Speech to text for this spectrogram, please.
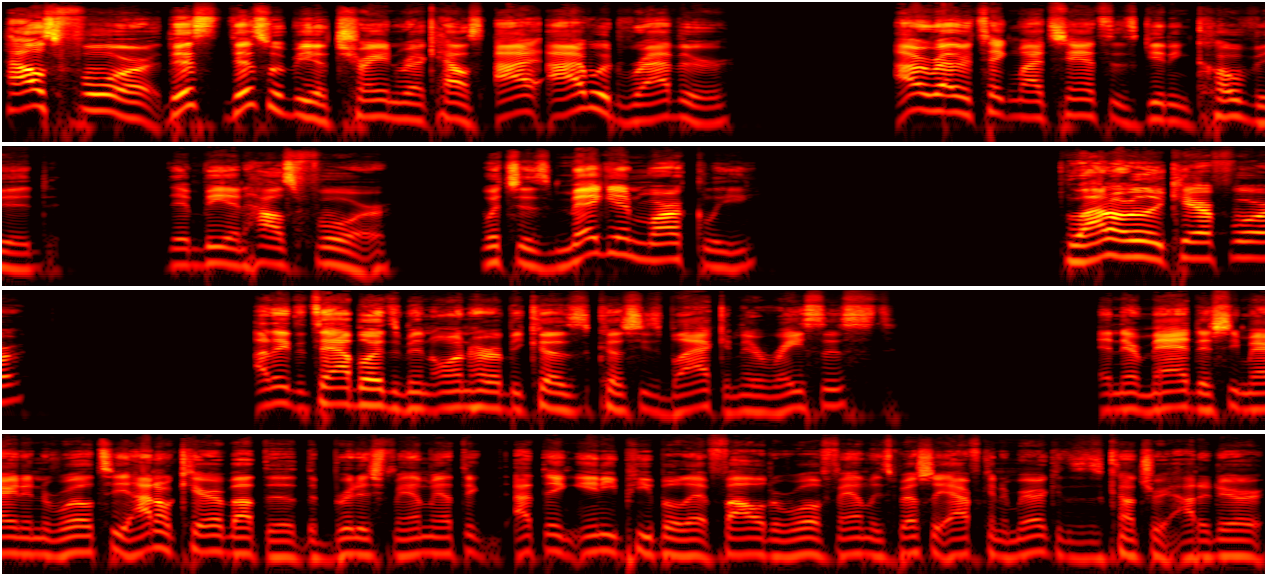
House four, this this would be a train wreck house. I I would rather I would rather take my chances getting COVID than be in house four, which is Meghan Markle, who I don't really care for. I think the tabloids have been on her because because she's black and they're racist. and they're mad that she married into royalty. I don't care about the the British family. I think I think any people that follow the royal family, especially African Americans in this country, out of their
